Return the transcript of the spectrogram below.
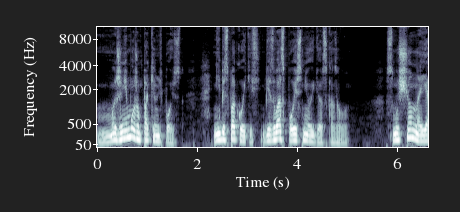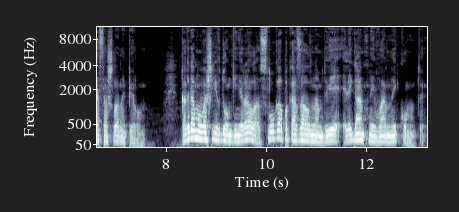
«Мы же не можем покинуть поезд». «Не беспокойтесь, без вас поезд не уйдет», — сказал он. Смущенно я сошла на перрон. Когда мы вошли в дом генерала, слуга показал нам две элегантные ванные комнаты.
